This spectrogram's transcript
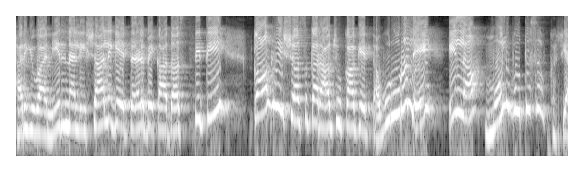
ಹರಿಯುವ ನೀರಿನಲ್ಲಿ ಶಾಲೆಗೆ ತೆರಳಬೇಕಾದ ಸ್ಥಿತಿ ಕಾಂಗ್ರೆಸ್ ಶಾಸಕ ರಾಜು ಕಾಗೆ ತವರೂರಲ್ಲೇ ಇಲ್ಲ ಮೂಲಭೂತ ಸೌಕರ್ಯ.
